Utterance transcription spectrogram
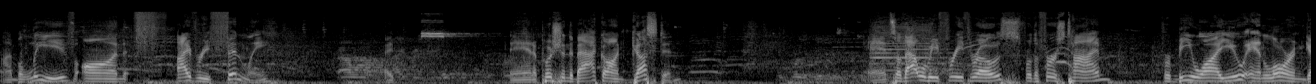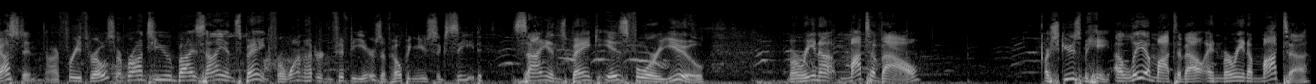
I believe, on Ivory Finley. And a push in the back on Gustin. And so that will be free throws for the first time for BYU and Lauren Gustin. Our free throws are brought to you by Zions Bank. For 150 years of helping you succeed, Zions Bank is for you. Marina Matavao, or excuse me, Aaliyah Matavao and Marina Mata,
